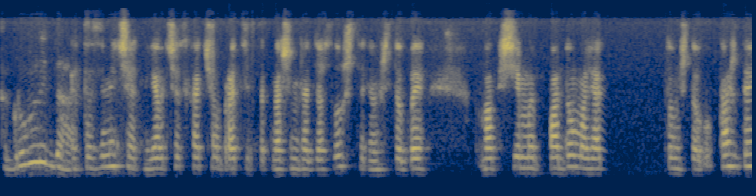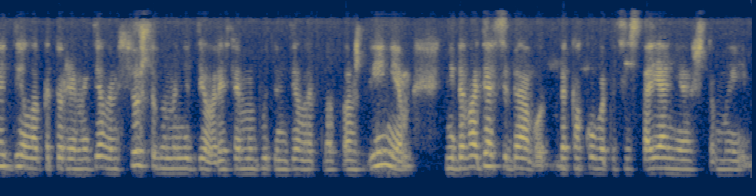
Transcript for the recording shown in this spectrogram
огромный дар. Это замечательно. Я вот сейчас хочу обратиться к нашим радиослушателям, чтобы вообще мы подумали о том, что каждое дело, которое мы делаем, все, что бы мы ни делали, если мы будем делать с наслаждением, не доводя себя вот до какого-то состояния, что мы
